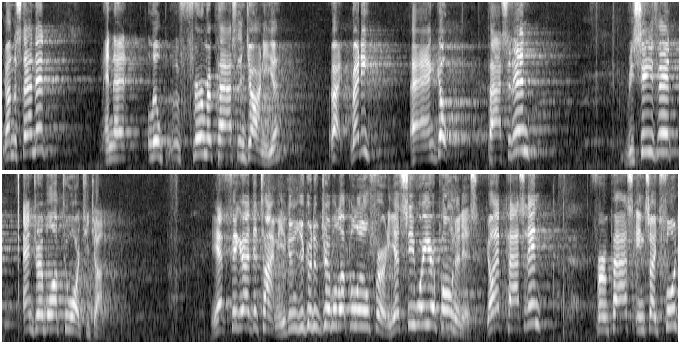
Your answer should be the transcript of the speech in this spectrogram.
You understand it? And that little firmer pass than Johnny, yeah? All right, ready? And go. Pass it in, receive it, and dribble up towards each other. Yeah, figure out the timing. You could, you could have dribbled up a little further. Yeah, see where your opponent is. Go ahead, pass it in. Firm pass, inside foot.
